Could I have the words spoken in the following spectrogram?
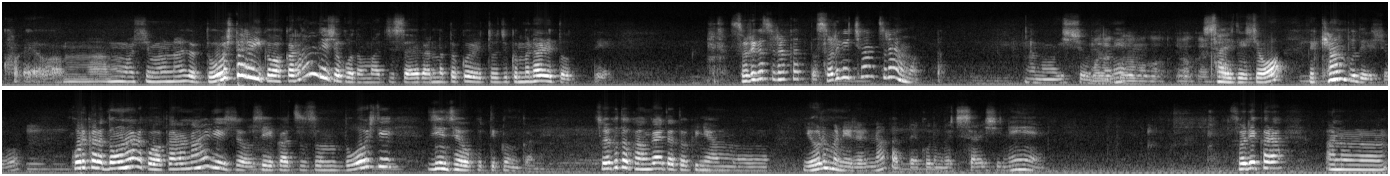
これはまあもしもないとどうしたらいいかわからんでしょ子供は小さいがあんなところに閉じ込められとって。それが辛かった。それが一番辛い思った。あの一生までね最でしょ？でキャンプでしょ？うん。これからどうなるかわからないでしょ生活。そのどうして人生を送っていくんかね。そういうことを考えた時にはもう夜も寝られなかったよ子供が小さいしね。それからあのー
